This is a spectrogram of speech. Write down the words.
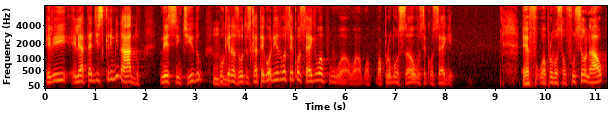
ele, ele é até discriminado nesse sentido, uhum. porque nas outras categorias você consegue uma, uma, uma, uma promoção, você consegue é, uma promoção funcional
